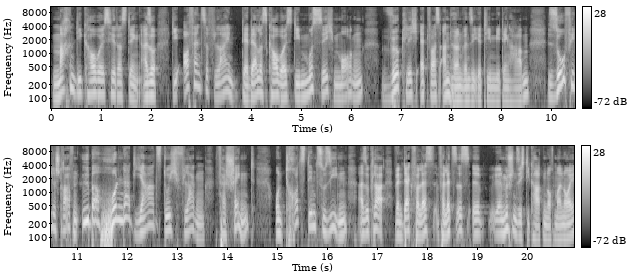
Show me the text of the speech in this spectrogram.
machen die Cowboys hier das Ding. Also die Offensive Line der Dallas Cowboys, die muss sich morgen wirklich etwas anhören, wenn sie ihr Teammeeting haben. So viele Strafen, über 100 Yards durch Flaggen verschenkt und trotzdem zu siegen. Also klar, wenn Dak verletzt, verletzt ist, äh, dann mischen sich die Karten nochmal neu.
